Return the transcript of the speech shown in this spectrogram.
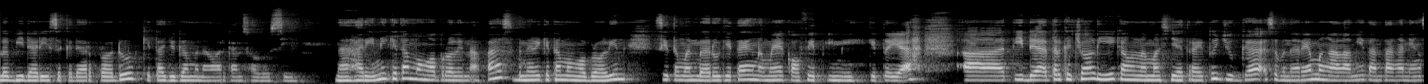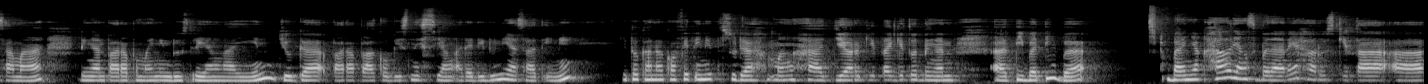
lebih dari sekedar produk, kita juga menawarkan solusi. Nah hari ini kita mau ngobrolin apa? Sebenarnya kita mau ngobrolin si teman baru kita yang namanya COVID ini gitu ya. Uh, tidak terkecuali kalau Lama Sejahtera itu juga sebenarnya mengalami tantangan yang sama dengan para pemain industri yang lain, juga para pelaku bisnis yang ada di dunia saat ini. Itu karena COVID ini sudah menghajar kita gitu dengan uh, tiba-tiba banyak hal yang sebenarnya harus kita uh,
